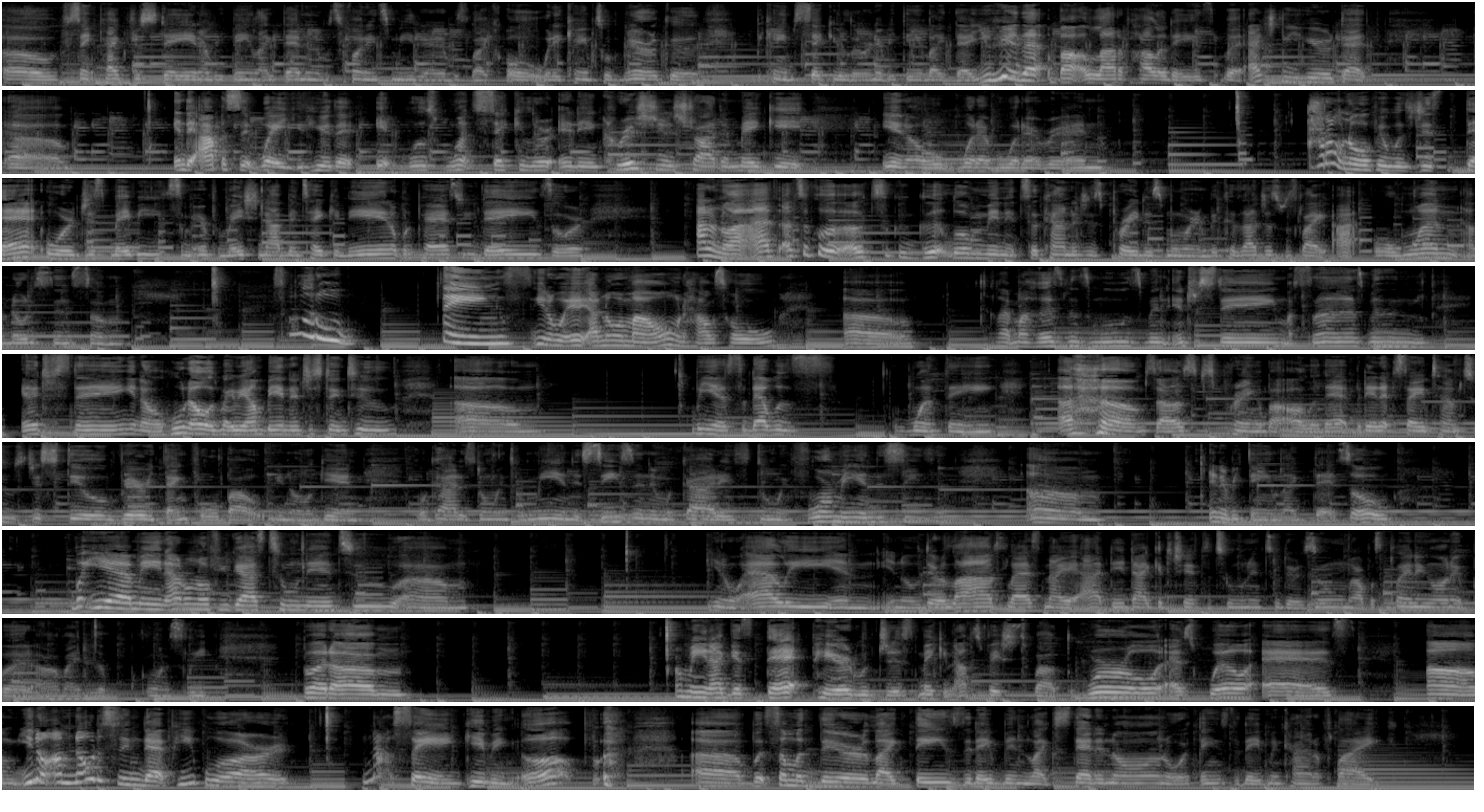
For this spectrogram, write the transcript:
of St. Patrick's Day and everything like that, and it was funny to me that it was like, oh, when it came to America, it became secular and everything like that. You hear that about a lot of holidays, but actually, you hear that. Uh, in the opposite way, you hear that it was once secular, and then Christians tried to make it, you know, whatever, whatever. And I don't know if it was just that or just maybe some information I've been taking in over the past few days or I don't know. I, I took a I took a good little minute to kind of just pray this morning because I just was like, I, well, one, I'm noticing some some little things, you know. I know in my own household, uh, like my husband's mood's been interesting, my son's been interesting. You know, who knows? Maybe I'm being interesting too. Um, but yeah, so that was one thing. Um, so I was just praying about all of that. But then at the same time, too, just still very thankful about, you know, again, what God is doing through me in this season and what God is doing for me in this season. Um, and everything like that. So, but yeah, I mean, I don't know if you guys tuned into, um, you know, Allie and, you know, their lives last night. I did not get a chance to tune into their Zoom. I was planning on it, but um, I ended up going to sleep. But, um, I mean, I guess that paired with just making observations about the world as well as, um, you know, I'm noticing that people are not saying giving up, uh, but some of their like things that they've been like standing on or things that they've been kind of like,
